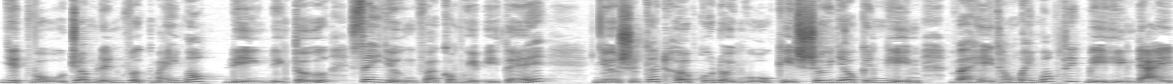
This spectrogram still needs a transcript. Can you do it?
dịch vụ trong lĩnh vực máy móc, điện, điện tử, xây dựng và công nghiệp y tế. Nhờ sự kết hợp của đội ngũ kỹ sư giàu kinh nghiệm và hệ thống máy móc thiết bị hiện đại,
